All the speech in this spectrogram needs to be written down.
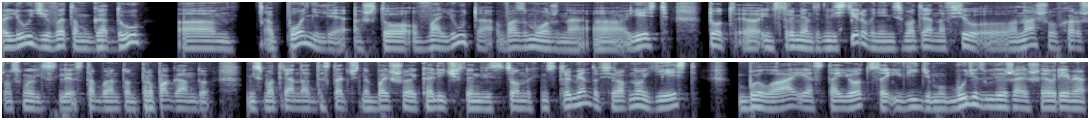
люди в этом году поняли, что валюта, возможно, э, есть тот э, инструмент инвестирования, несмотря на всю э, нашу, в хорошем смысле, с тобой, Антон, пропаганду, несмотря на достаточно большое количество инвестиционных инструментов, все равно есть, была и остается, и, видимо, будет в ближайшее время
